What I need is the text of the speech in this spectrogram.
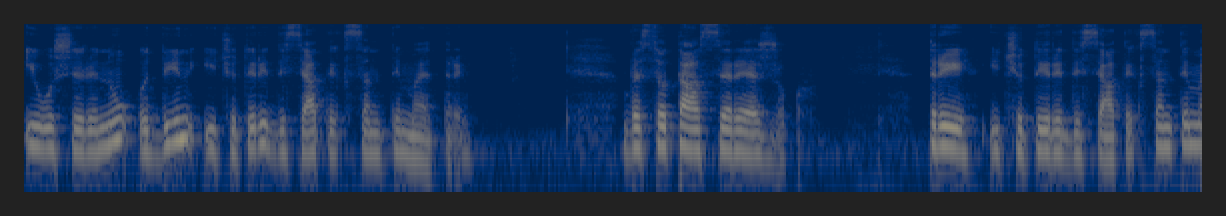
і у ширину 1,4 см. Висота сережок 3,4 см.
